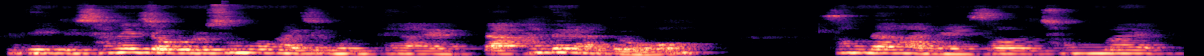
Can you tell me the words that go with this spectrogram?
근데 이제 사회적으로 성공하지 못했다 하더라도 성당 안에서 정말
